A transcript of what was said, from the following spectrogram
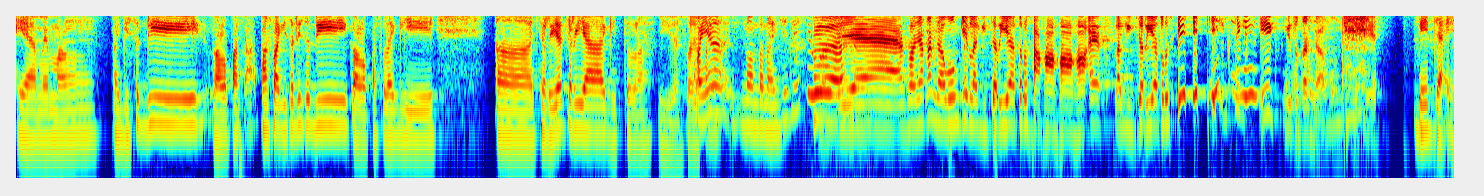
ya memang lagi sedih, kalau pas pas lagi sedih-sedih, kalau pas lagi eh, ceria-ceria gitulah. Iya, soalnya Pokoknya nonton aja deh. Soalnya, Iya, soalnya kan nggak mungkin lagi ceria terus hahaha, eh lagi ceria terus x x x gitu kan nggak mungkin ya. Beda ya.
